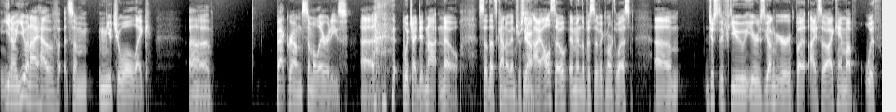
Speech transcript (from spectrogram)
you know, you and I have some mutual like uh, background similarities. Uh, which I did not know, so that's kind of interesting. Yeah. I also am in the Pacific Northwest, um, just a few years younger, but I so I came up with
